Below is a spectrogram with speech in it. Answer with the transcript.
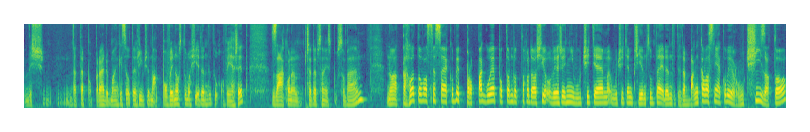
když jdete poprvé do banky se otevří účet, má povinnost tu vaši identitu ověřit zákonem předepsaným způsobem. No a tahle to vlastně se jakoby propaguje potom do toho dalšího ověření vůči těm, vůči těm příjemcům té identity. Ta banka vlastně jakoby ručí za to,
